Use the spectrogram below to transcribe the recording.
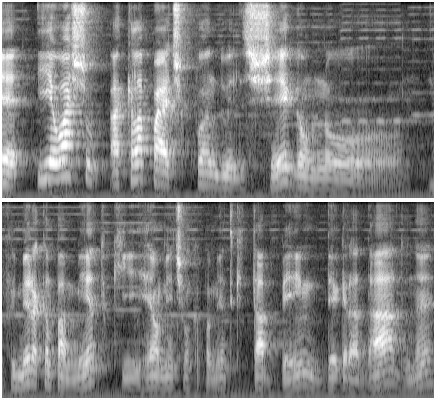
É, e eu acho aquela parte quando eles chegam no, no primeiro acampamento, que realmente é um acampamento que está bem degradado, né?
